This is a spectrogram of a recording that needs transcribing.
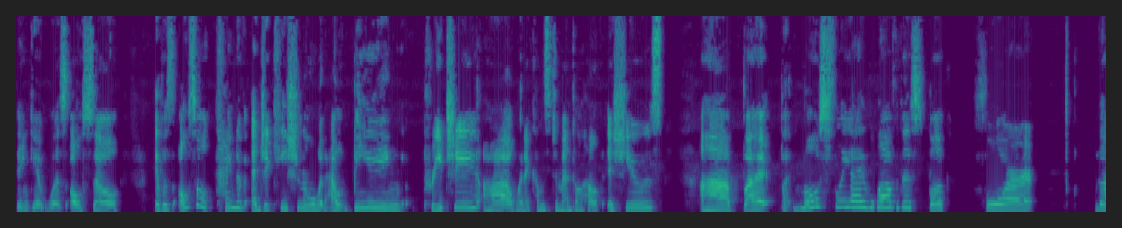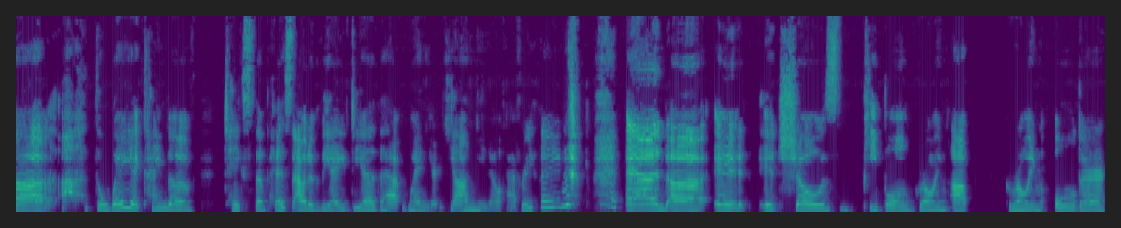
think it was also it was also kind of educational without being preachy uh, when it comes to mental health issues. Uh, but but mostly I love this book for the the way it kind of takes the piss out of the idea that when you're young you know everything and uh, it it shows people growing up growing older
